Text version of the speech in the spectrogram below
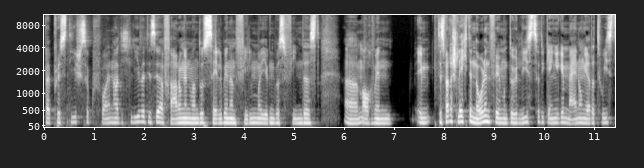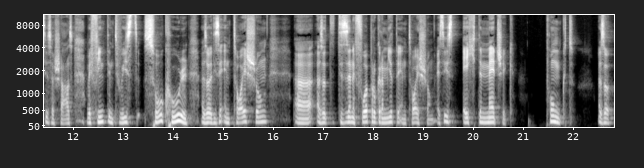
bei Prestige so gefallen hat, ich liebe diese Erfahrungen, wenn du selber in einem Film mal irgendwas findest, ähm, auch wenn eben, das war der schlechte Nolan-Film und du liest so die gängige Meinung, ja, der Twist ist ein Schatz. Aber ich finde den Twist so cool. Also diese Enttäuschung, also das ist eine vorprogrammierte Enttäuschung. Es ist echte Magic. Punkt. Also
